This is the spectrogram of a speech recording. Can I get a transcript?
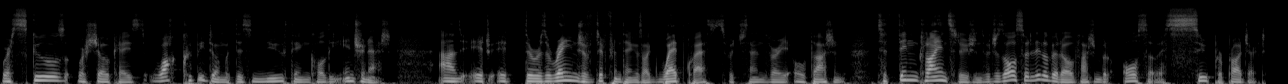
where schools were showcased what could be done with this new thing called the internet. And it, it there was a range of different things like web quests, which sounds very old fashioned, to thin client solutions, which is also a little bit old fashioned, but also a super project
